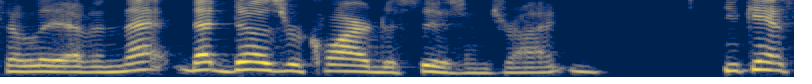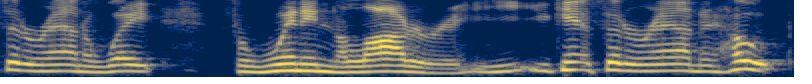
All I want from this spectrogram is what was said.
to live and that that does require decisions right? You can't sit around and wait for winning the lottery. You, you can't sit around and hope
